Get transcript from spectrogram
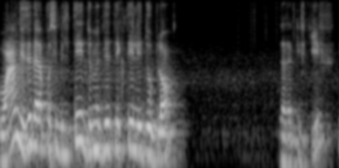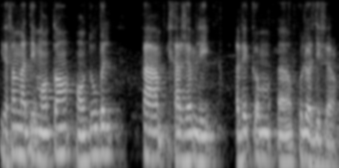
وعندي زاد لا بوسيبيليتي دو مو ديتيكتي لي دوبلون زاد كيف كيف اذا فما دي مونطون اون دوبل قاعد يخرجهم لي افيك ام كولور ديفيرون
